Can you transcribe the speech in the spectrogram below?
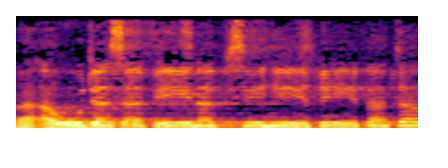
فأوجس في نفسه خيفة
